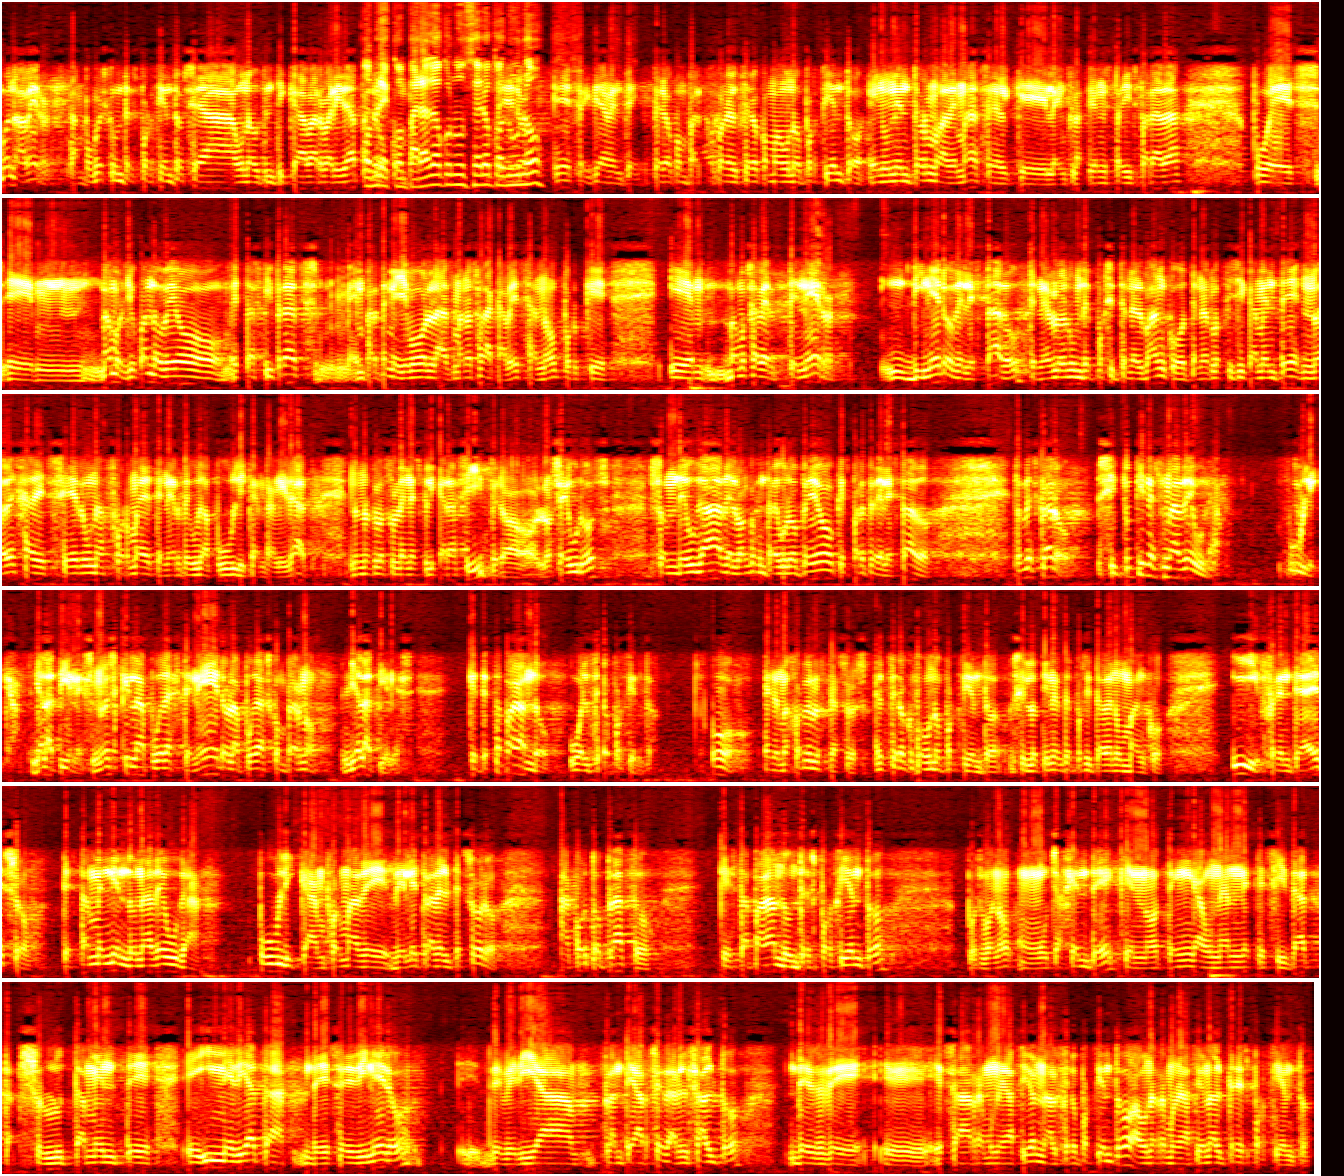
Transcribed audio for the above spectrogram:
Bueno, a ver, tampoco es que un 3% sea una auténtica barbaridad. Hombre, comparado con un 0,1... Efectivamente, pero comparado con el 0,1% en un entorno además en el que la inflación está disparada, pues em, vamos, yo cuando veo estas cifras en parte me llevo las manos a la cabeza, ¿no? Porque em, vamos a ver, tener dinero del Estado, tenerlo en un depósito en el banco o tenerlo físicamente, no deja de ser una forma de tener deuda pública en realidad. No nos lo suelen explicar así, pero los euros son deuda del Banco Central Europeo que es parte del Estado. Entonces, claro, si tú tienes una deuda pública, ya la tienes, no es que la puedas tener o la puedas comprar, no, ya la tienes, que te está pagando o el 0%, o, en el mejor de los casos, el 0,1% si lo tienes depositado en un banco, y frente a eso te están vendiendo una deuda pública en forma de, letra del Tesoro a corto plazo que está pagando un 3%, pues bueno, mucha gente que no tenga una necesidad absolutamente eh, inmediata de ese dinero eh, debería plantearse dar el salto desde eh, esa remuneración al 0% a una remuneración al 3%.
